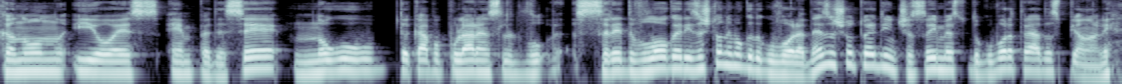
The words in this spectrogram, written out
Canon EOS M50, много така популярен след, сред влогари. Защо не мога да говоря днес? Защото един часа и вместо да говоря трябва да спя, нали?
